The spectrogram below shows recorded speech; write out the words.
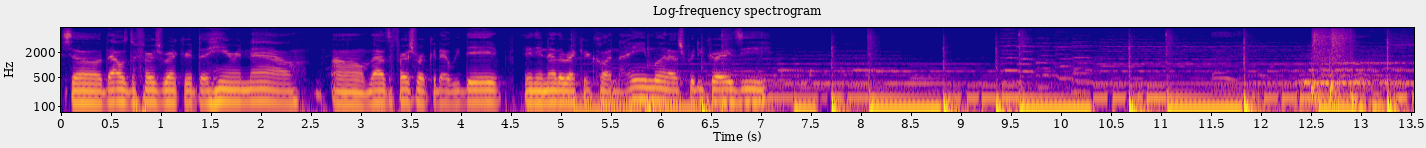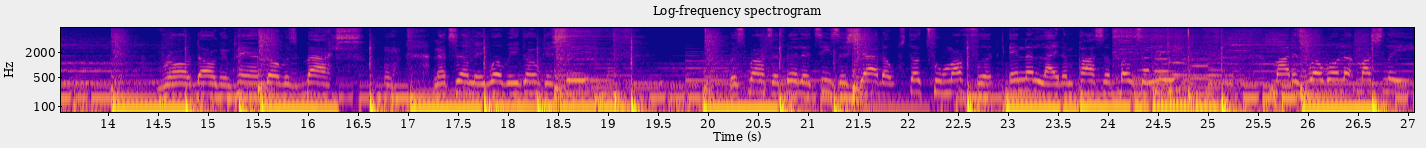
So that was the first record, The Here and Now. Um, that was the first record that we did. And then another record called Naima, that was pretty crazy. In Pandora's box. Hmm. Now tell me what we gon' conceive. Responsibilities a shadow stuck to my foot in the light, impossible to leave. Might as well roll up my sleeve.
